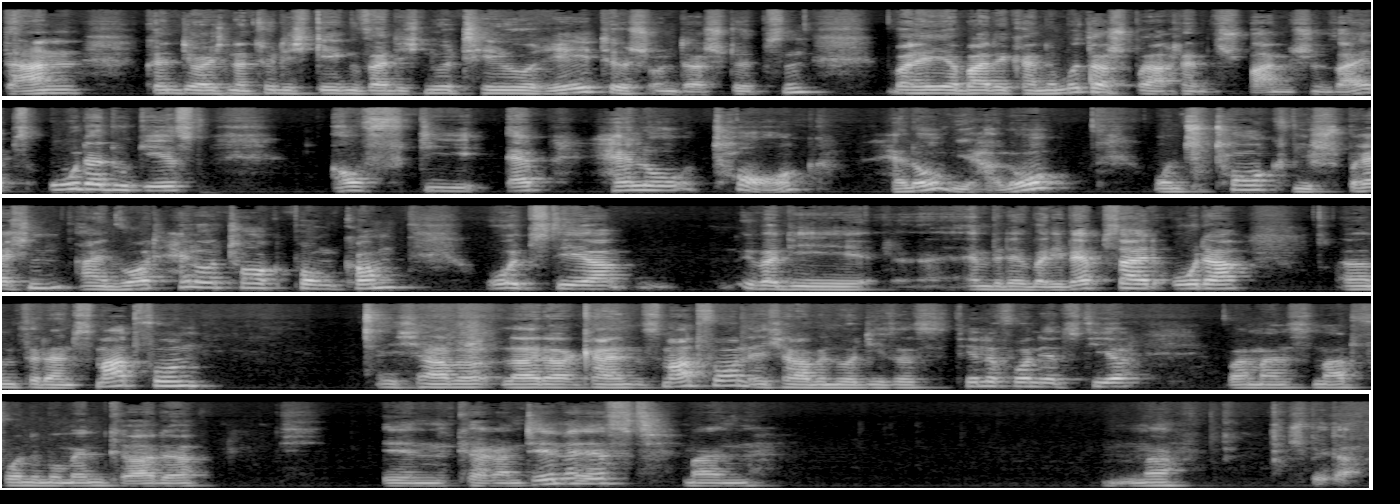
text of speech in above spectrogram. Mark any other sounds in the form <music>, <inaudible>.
dann könnt ihr euch natürlich gegenseitig nur theoretisch unterstützen, weil ihr ja beide keine Muttersprachler des Spanischen seid. Oder du gehst auf die App Hello Talk, Hello wie Hallo und Talk wie Sprechen, ein Wort, hellotalk.com, holst dir über die, entweder über die Website oder ähm, für dein Smartphone. Ich habe leider kein Smartphone, ich habe nur dieses Telefon jetzt hier, weil mein Smartphone im Moment gerade in Quarantäne ist. Mein, na, später.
